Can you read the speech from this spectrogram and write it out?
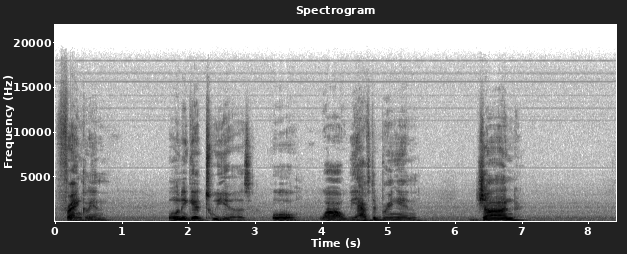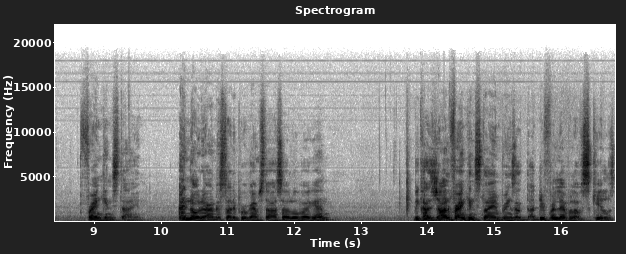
Franklin only get two years. Oh, wow! We have to bring in John Frankenstein, and now the understudy program starts all over again." Because John Frankenstein brings a, a different level of skills,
